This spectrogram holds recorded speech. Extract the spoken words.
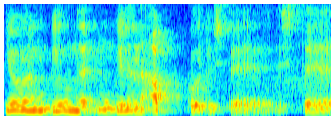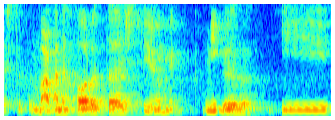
имаме мобилен, мобилен ап, който ще, ще, ще помага на хората, ще имаме книга и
